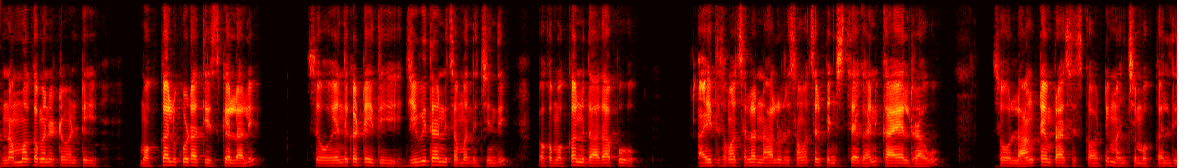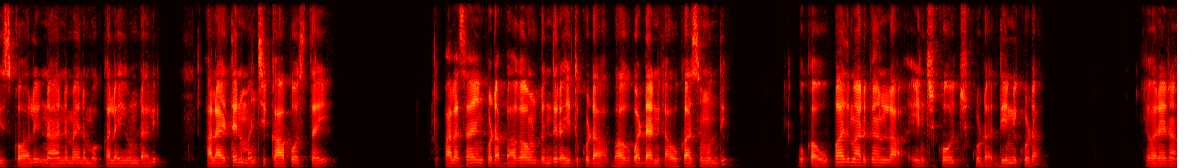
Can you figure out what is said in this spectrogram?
నమ్మకమైనటువంటి మొక్కలు కూడా తీసుకెళ్ళాలి. సో ఎందుకంటే ఇది జీవితానికి సంబంధించింది. ఒక మొక్కను దాదాపు ఐదు సంవత్సరాలు నాలుగు సంవత్సరాలు పెంచితే కానీ కాయలు రావు. సో లాంగ్ టైం ప్రాసెస్ కాబట్టి మంచి మొక్కలు తీసుకోవాలి. నాణ్యమైన మొక్కలు అయి ఉండాలి. అలా అయితేనే మంచి కాపు వస్తాయి. ఫలసాయం కూడా బాగా ఉంటుంది. రైతు కూడా బాగుపడడానికి అవకాశం ఉంది. ఒక ఉపాధి మార్గంలా ఎంచుకోవచ్చు కూడా దీన్ని కూడా. ఎవరైనా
